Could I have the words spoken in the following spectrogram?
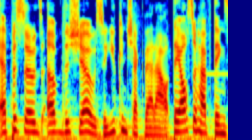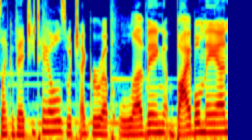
episodes of the show. So you can check that out. They also have things like Veggie Tales, which I grew up loving, Bible Man,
